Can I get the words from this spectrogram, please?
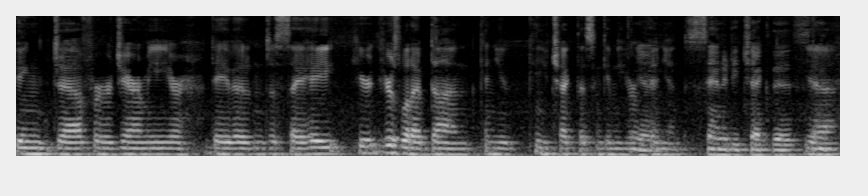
ping Jeff or Jeremy or David and just say, "Hey, here, here's what I've done. Can you can you check this and give me your yeah, opinion?" Sanity check this. Yeah. And,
